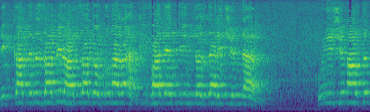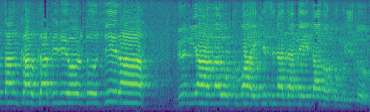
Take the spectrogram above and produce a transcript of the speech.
Dikkatinize bilhassa dokunarak ifade ettiğim sözler içinden. Bu işin altından kalkabiliyordu zira dünya ve ukba ikisine de meydan okumuştu.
